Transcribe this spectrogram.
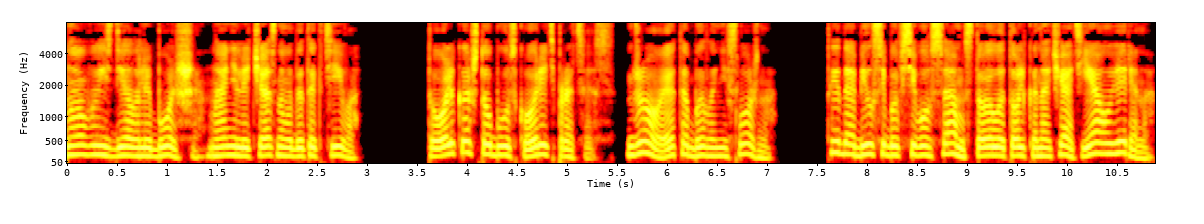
Но вы сделали больше, наняли частного детектива. Только чтобы ускорить процесс. Джо, это было несложно. Ты добился бы всего сам, стоило только начать, я уверена.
